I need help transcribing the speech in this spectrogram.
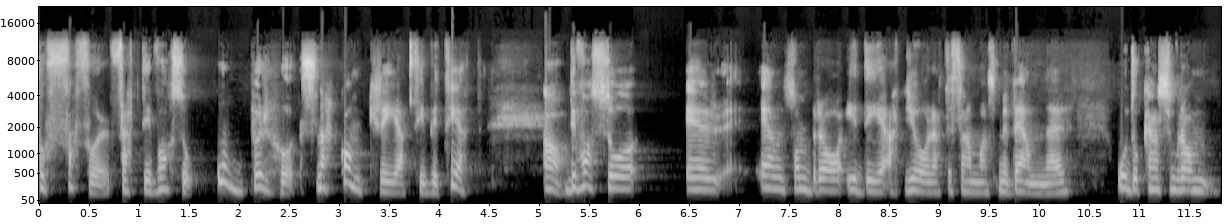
puffa för, för att det var så oerhört, snacka om kreativitet. Ja. Det var så, en sån bra idé att göra tillsammans med vänner. Och då kanske de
